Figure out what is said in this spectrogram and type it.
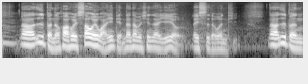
嗯那日本的话会稍微晚一点，但他们现在也有类似的问题。那日本。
